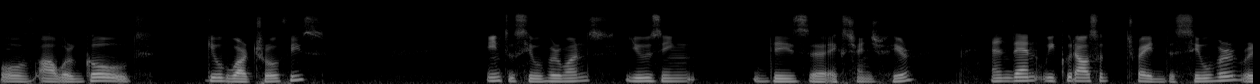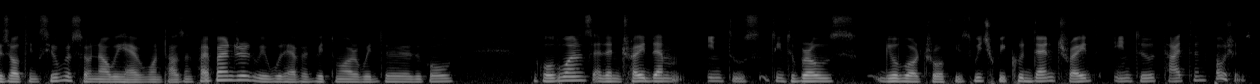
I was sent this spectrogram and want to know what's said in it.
of our gold guild war trophies into silver ones using this uh, exchange here. And then we could also trade the silver resulting silver. So now we have 1500 we would have a bit more with the, the gold the gold ones and then trade them into into bros guild war trophies which we could then trade into titan potions.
